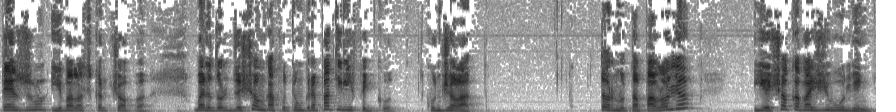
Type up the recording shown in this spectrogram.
pèsol, hi va l'escarxofa. bueno, doncs d'això hem agafat un grapat i l'he fet cut, congelat. Torno a tapar l'olla i això que vagi bullint.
